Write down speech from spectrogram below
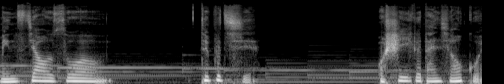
名字叫做《对不起，我是一个胆小鬼》。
